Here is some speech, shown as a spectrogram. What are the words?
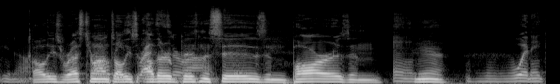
you know, All these restaurants, all All these, these other businesses and bars, and, and yeah. when it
